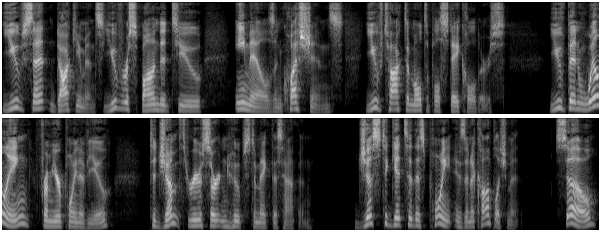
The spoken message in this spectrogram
You've sent documents, you've responded to emails and questions, you've talked to multiple stakeholders. You've been willing, from your point of view, to jump through certain hoops to make this happen. Just to get to this point is an accomplishment. So,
